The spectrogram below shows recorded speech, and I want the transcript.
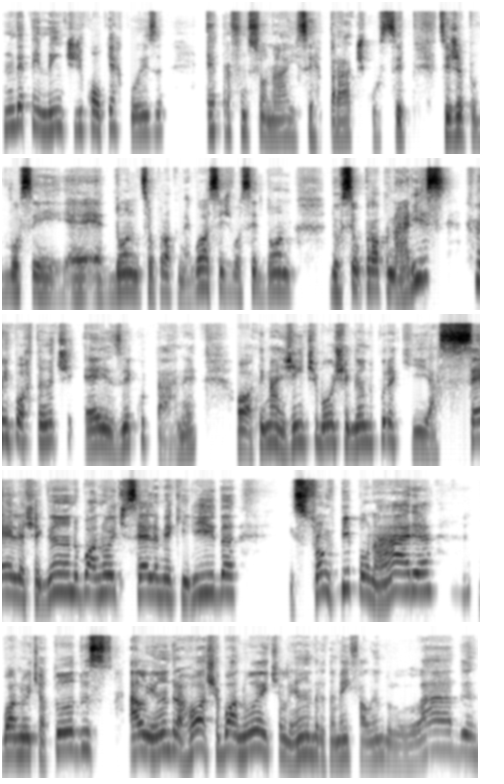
independente de qualquer coisa, é para funcionar e ser prático, ser, seja você é, é, dono do seu próprio negócio, seja você dono do seu próprio nariz, o importante é executar, né? Ó, tem mais gente boa chegando por aqui, a Célia chegando, boa noite Célia, minha querida, Strong People na área. Boa noite a todos. A Leandra Rocha, boa noite. A Leandra também falando lá de,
